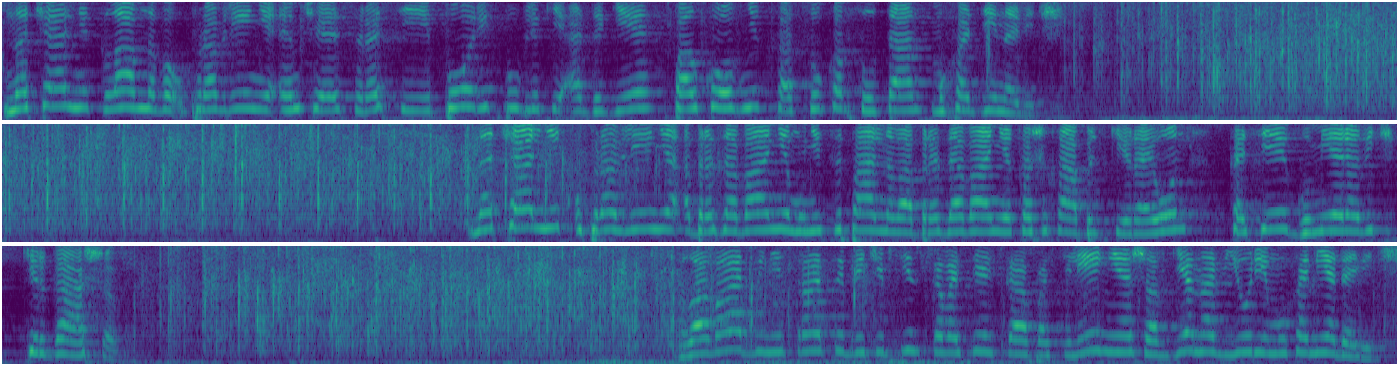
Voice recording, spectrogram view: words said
Начальник Главного управления МЧС России по Республике Адыгея, полковник Хацуков Султан Мухадинович. Начальник управления образования муниципального образования Кашихабльский район Косей Гумерович Киргашев. Глава администрации Причепсинского сельского поселения Шавгенов Юрий Мухамедович.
